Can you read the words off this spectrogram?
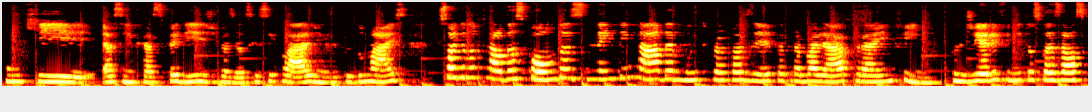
com que, assim, ficasse feliz de fazer as reciclagens e tudo mais. Só que no final das contas, nem tem nada muito para fazer, para trabalhar, para enfim. Com dinheiro infinito, as coisas elas,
